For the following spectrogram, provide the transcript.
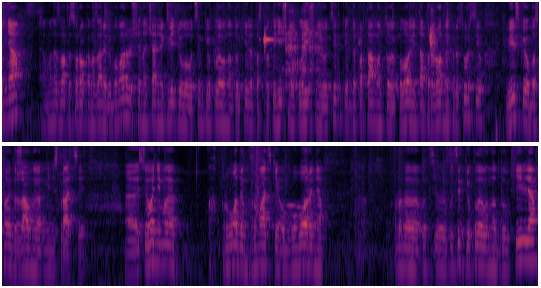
Доброго дня. Мене звати Сорока Назарій Любомирович, я начальник відділу оцінки впливу на довкілля та стратегічної екологічної оцінки Департаменту екології та природних ресурсів Львівської обласної державної адміністрації. Е, Сьогодні ми проводимо громадське обговорення е, з оцінки впливу на довкілля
